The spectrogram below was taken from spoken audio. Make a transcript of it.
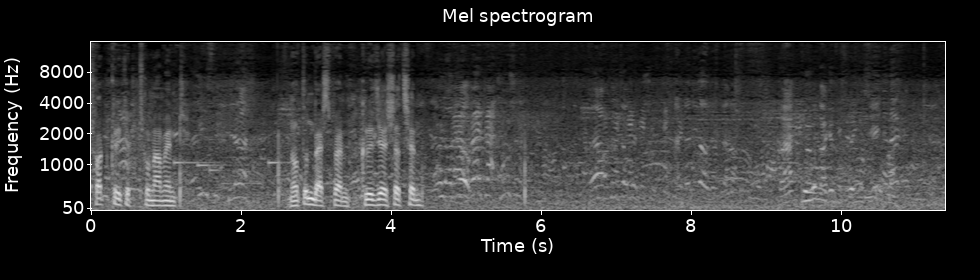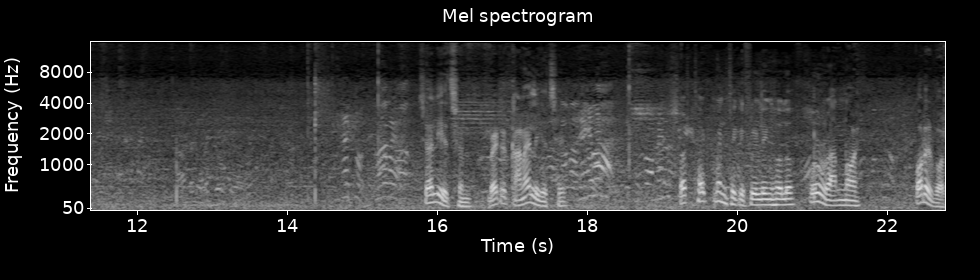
শর্ট ক্রিকেট টুর্নামেন্ট নতুন ব্যাটসম্যান ক্রিজে এসেছেন। চালিয়েছেন। ব্যাটের কানায় লেগেছে। শর্ট থার্ডম্যান থেকে ফিল্ডিং হলো। কোনো রান নয়। পরের বল।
